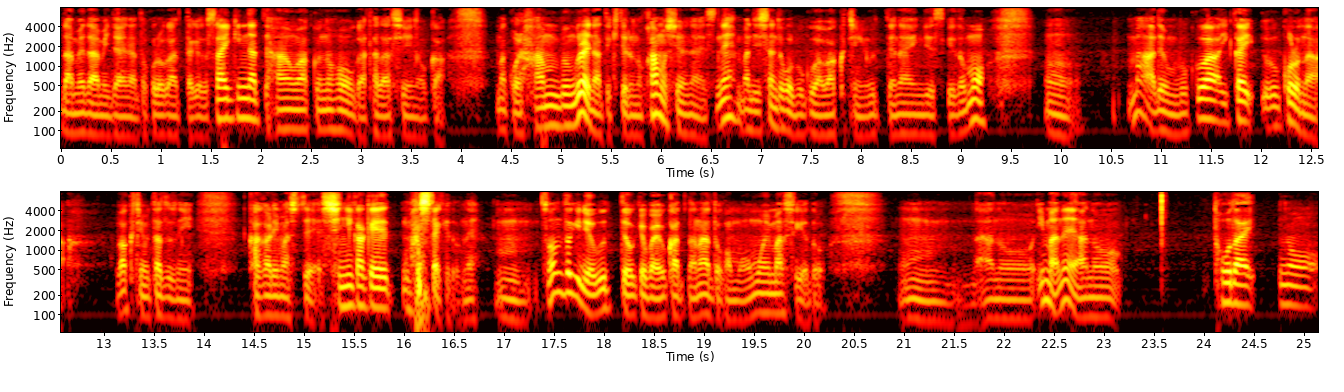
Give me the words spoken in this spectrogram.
ダメだみたいなところがあったけど最近になって反枠の方が正しいのかまあこれ半分ぐらいになってきてるのかもしれないですね。まあ実際のところ僕はワクチン打ってないんですけどもうん。まあでも僕は一回コロナワクチン打たずにかかりまして死にかけましたけどね。うん。その時には打っておけばよかったなとかも思いましたけどうん。あの今ねあの東大の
